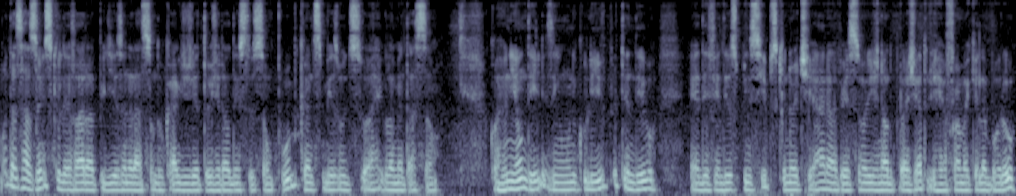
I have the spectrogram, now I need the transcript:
Uma das razões que o levaram a pedir a exoneração do cargo de diretor-geral da instrução pública antes mesmo de sua regulamentação. Com a reunião deles em um único livro, pretendeu é, defender os princípios que nortearam a versão original do projeto de reforma que elaborou,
